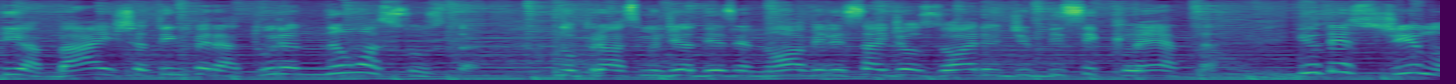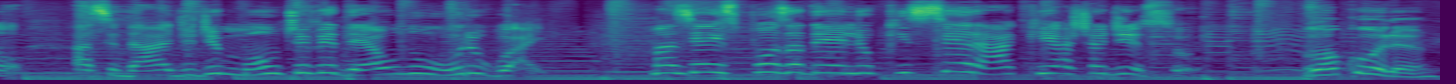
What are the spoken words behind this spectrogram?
E a baixa temperatura não assusta. No próximo dia 19, ele sai de Osório de bicicleta. E o destino? A cidade de Montevidéu, no Uruguai. Mas e a esposa dele, o que será que acha disso? Loucura.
